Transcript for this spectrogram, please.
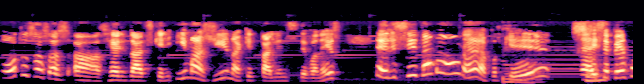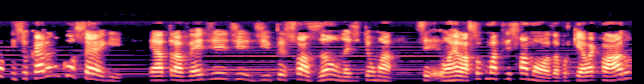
todas as, as, as, realidades que ele imagina que ele está ali nesses devaneios, ele se dá mal, né? Porque uhum. é, aí você pensa assim, se o cara não consegue, é através de, de, de, persuasão, né? De ter uma, uma relação com uma atriz famosa, porque ela, claro,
